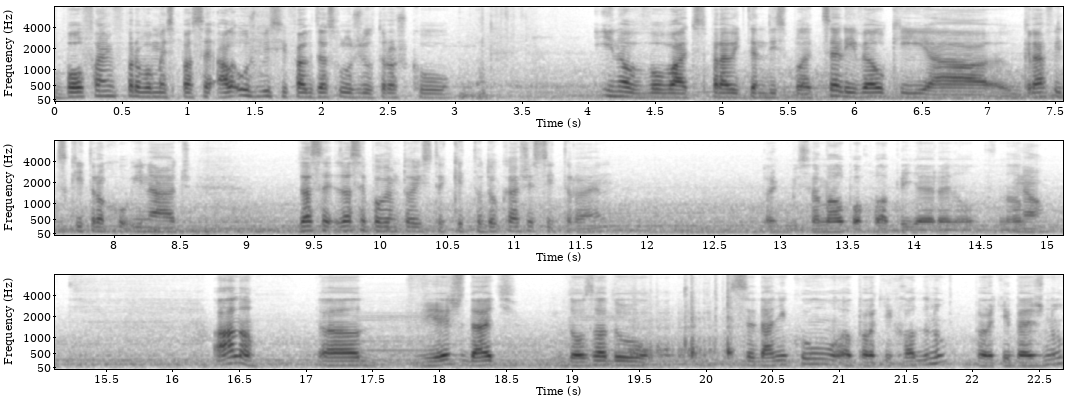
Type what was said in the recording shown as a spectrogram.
bol fajn v prvom Espase, ale už by si fakt zaslúžil trošku inovovať, spraviť ten displej celý veľký a graficky trochu ináč. Zase, zase poviem to isté, keď to dokáže Citroën, Tak by sa mal pochlapiť aj Renault. No. no. Áno. Uh, vieš dať dozadu sedaniku protichodnú, protibežnú.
